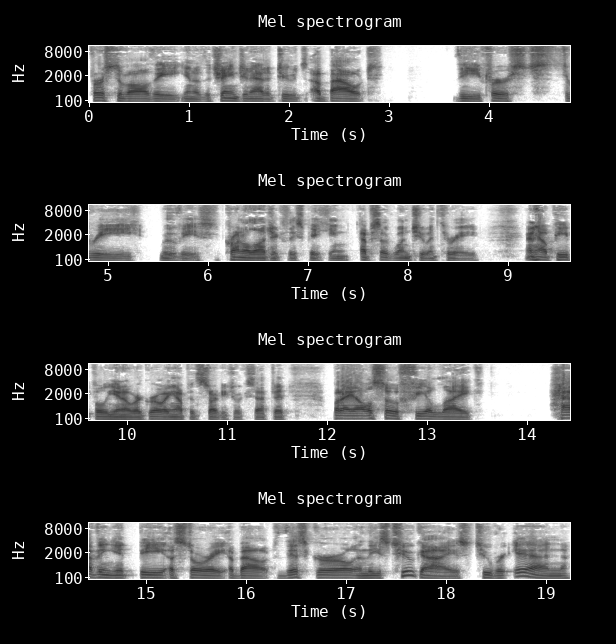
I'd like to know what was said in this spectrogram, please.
first of all, the, you know, the change in attitudes about the first three movies, chronologically speaking, episode one, two, and three, and how people, you know, are growing up and starting to accept it. But I also feel like having it be a story about this girl and these two guys who were in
